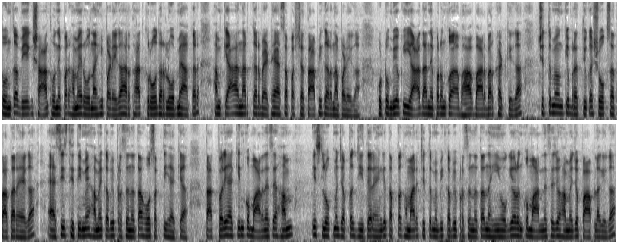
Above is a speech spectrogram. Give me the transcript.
तो उनका वेग शांत होने पर हमें रोना ही पड़ेगा। अर्थात, क्रोध और लोभ में आकर हम क्या अनर्थ कर बैठे ऐसा पश्चाताप ही करना पड़ेगा। कुटुंबियों की याद आने पर उनका अभाव बार बार खटकेगा। चित्त में उनकी मृत्यु का शोक सताता रहेगा। ऐसी स्थिति में हमें कभी प्रसन्नता हो सकती है क्या? तात्पर्य है कि इनको मारने से हम इस लोक में जब तक जीते रहेंगे, तब तक हमारे चित्त में भी कभी प्रसन्नता नहीं होगी और उनको मारने से जो हमें जो पाप लगेगा,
